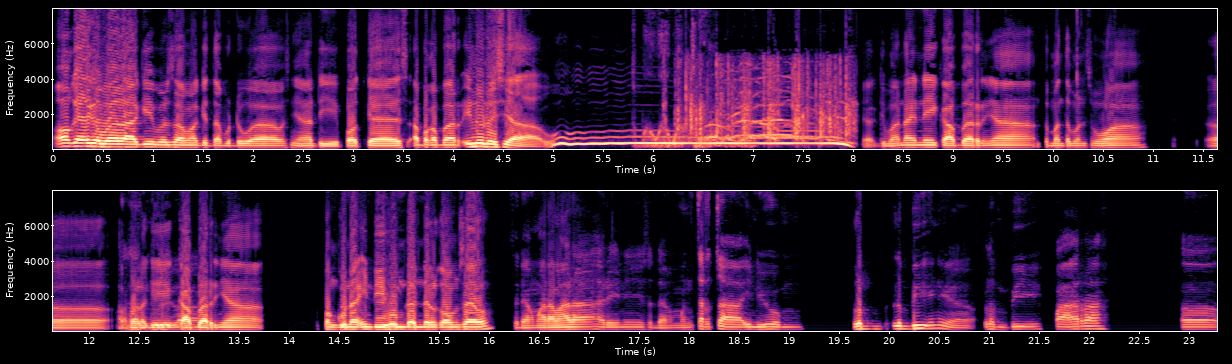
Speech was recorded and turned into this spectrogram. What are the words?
Oke, kembali lagi bersama kita berdua maksudnya di podcast Apa Kabar Indonesia. Wuh. Ya, gimana ini kabarnya teman-teman semua? Eh, apalagi kabarnya pengguna IndiHome dan Telkomsel? Sedang marah-marah hari ini, sedang mencerca IndiHome Leb- lebih ini ya, lebih parah eh,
